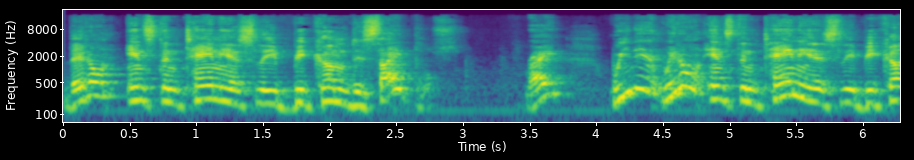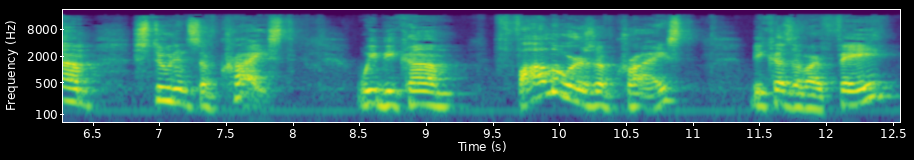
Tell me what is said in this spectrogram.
They don't instantaneously become disciples, right? We didn't, we don't instantaneously become students of Christ. We become followers of Christ because of our faith.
